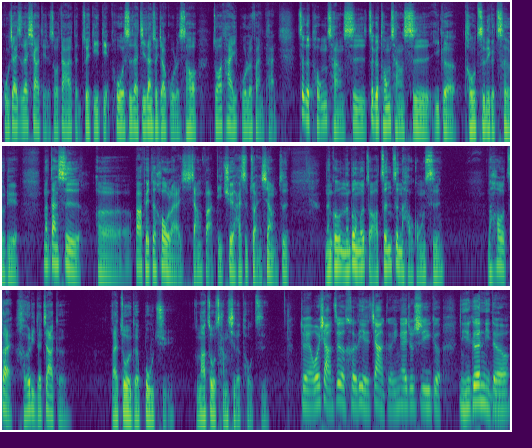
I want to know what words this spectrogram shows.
股价一直在下跌的时候，大家等最低点，或者是在鸡蛋水饺股的时候抓它一波的反弹，这个通常是这个通常是一个投资的一个策略。那但是呃，巴菲特后来想法的确还是转向，是能够能不能够找到真正的好公司，然后在合理的价格来做一个布局，那做长期的投资。对，我想这个合理的价格应该就是一个你跟你的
